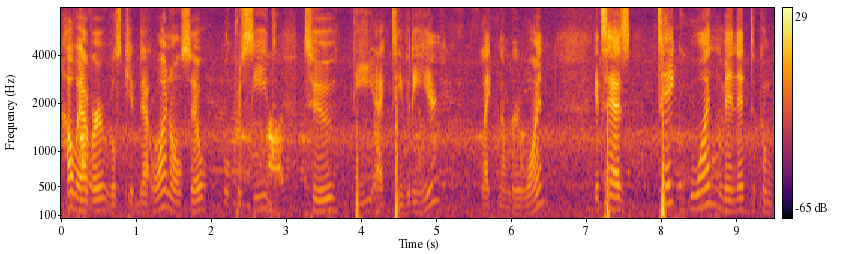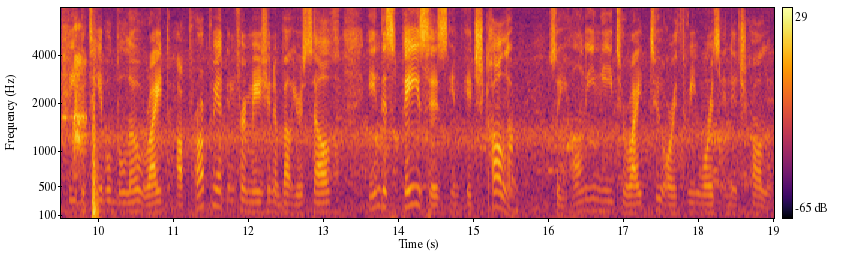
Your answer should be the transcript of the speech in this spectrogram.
However, we'll skip that one also. We'll proceed to the activity here, like number one. It says Take one minute to complete the table below. Write appropriate information about yourself in the spaces in each column. So you only need to write two or three words in each column.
